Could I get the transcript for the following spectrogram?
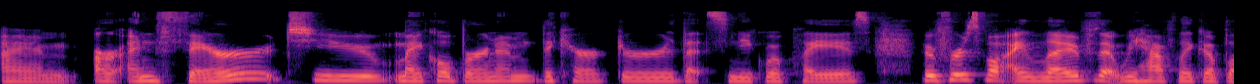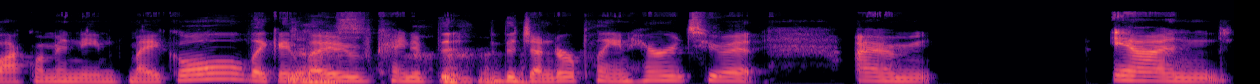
um, are unfair to Michael Burnham, the character that Sonequa plays. But first of all, I love that we have like a black woman named Michael. Like I yes. love kind of the, the gender play inherent to it. Um, and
